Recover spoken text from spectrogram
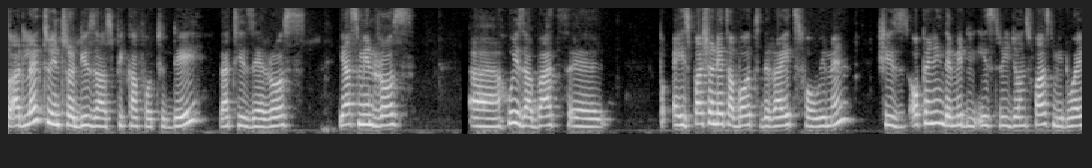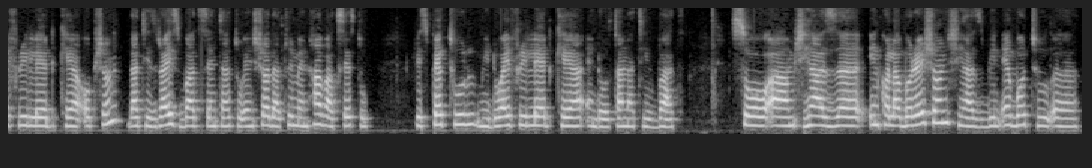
so I'd like to introduce our speaker for today. That is uh, Rose, Yasmin Rose, uh, who is about uh, is passionate about the rights for women. She's opening the Middle East region's first midwifery-led care option, that is Rise Birth Center, to ensure that women have access to respectful midwifery-led care and alternative birth. So um, she has, uh, in collaboration, she has been able to uh,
